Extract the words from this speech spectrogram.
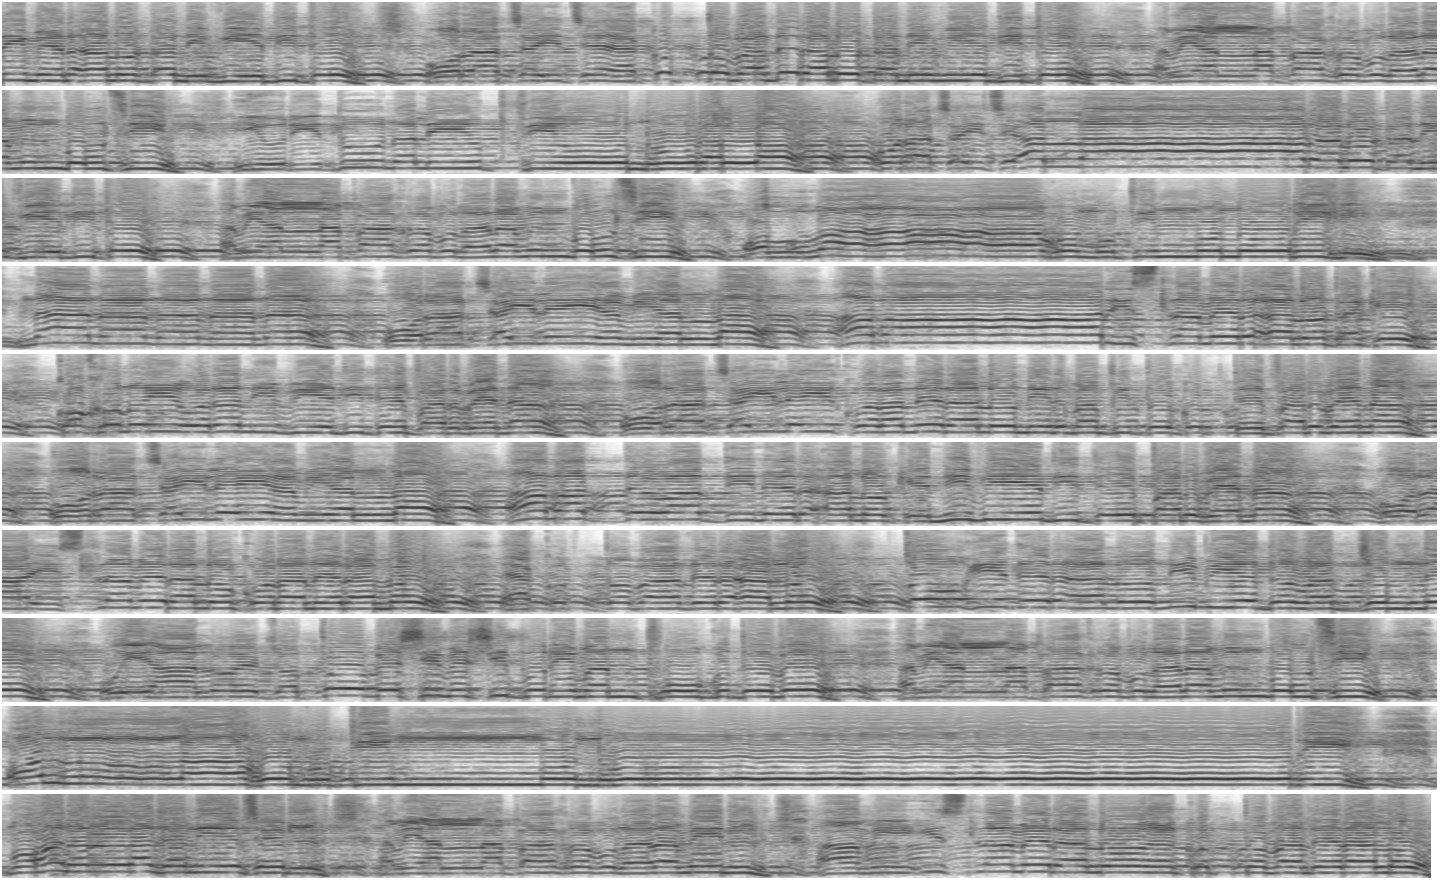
করিমের আলোটা নিভিয়ে দিতে, ওরা চাইছে একত্ববাদের আলোটা নিভিয়ে দিতে। আমি আল্লাহ পাক রব্বুল আলামিন বলছি, ইউরিদুন লিইউতফিউ নূর আল্লাহ। ওরা চাইছে আল্লাহর আলোটা নিভিয়ে দিতে। আমি আল্লাহ পাক রব্বুল আলামিন বলছি, আল্লাহু মুতিম্মু নূরিহি। না না না না না, ওরা চাইলেই আমি আল্লাহ আমার ইসলামের আলোটাকে কখনোই ওরা নিভিয়ে দিতে পারবে না। ওরা চাইলেই কোরআনের আলো নির্বাপিত করতে পারবে না। ওরা চাইলেই আমি আল্লাহ আমার দেওয়া দিনের আলোকে নিভিয়ে দিতে পারবে না। ওরা ইসলামের আলো, কোরআনের আলো, একত্ববাদের আলো, তৌহিদের আলো নিভিয়ে দেওয়ার জন্য ওই আলোয় যত বেশি বেশি পরিমাণ ফুক দেবে। আমি আল্লাহ পাক রব্বুল আলামিন বলছি মহান আল্লাহ জানিয়েছেন, আমি আল্লাহ পাক আলামিন, আমি ইসলামের আলো, একত্ববাদের আলো,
